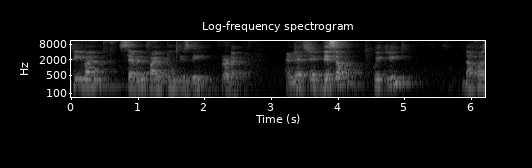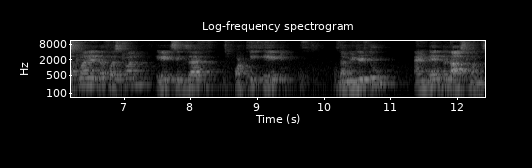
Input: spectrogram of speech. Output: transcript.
3 1, 7 5 2 is the product. And let's take this up quickly. The first one and the first one, 8 6 are 48 the middle two and then the last ones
